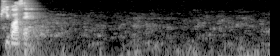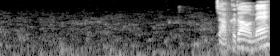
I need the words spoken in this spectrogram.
비과세. 자, 그 다음에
